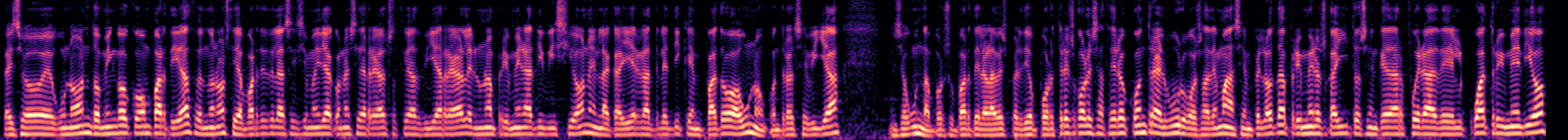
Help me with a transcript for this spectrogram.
Caixo Egunón, domingo con partidazo en Donostia a partir de las seis y media con ese Real Sociedad Villarreal en una primera división en la que ayer el Atlético empató a uno contra el Sevilla. En segunda, por su parte, el Alavés perdió por tres goles a cero contra el Burgos. Además, en pelota, primeros gallitos en quedar fuera del cuatro y medio.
